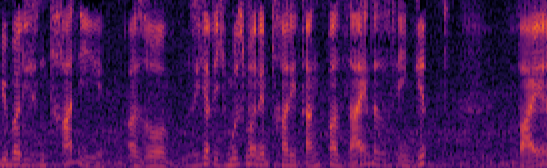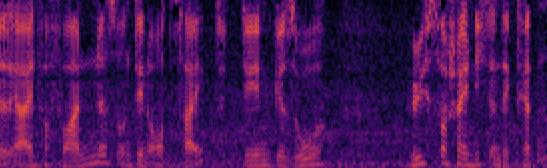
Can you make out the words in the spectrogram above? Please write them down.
über diesen Tradi. Also, sicherlich muss man dem Tradi dankbar sein, dass es ihn gibt, weil er einfach vorhanden ist und den Ort zeigt, den wir so höchstwahrscheinlich nicht entdeckt hätten.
